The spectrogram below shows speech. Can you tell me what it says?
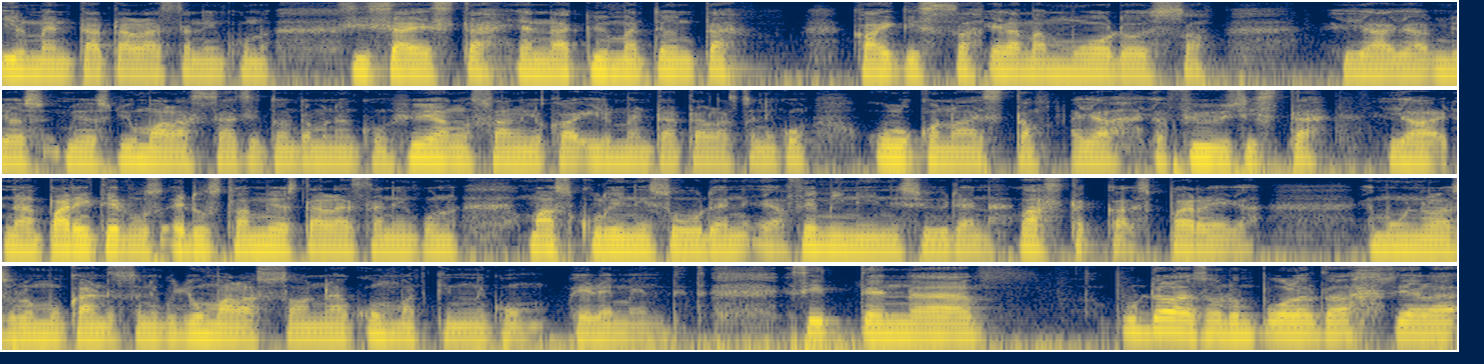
ilmentää tällaista niin kuin sisäistä ja näkymätöntä kaikissa elämän muodoissa ja, ja myös, myös Jumalassa. Ja sitten on tämmöinen kuin Hyangsang, joka ilmentää tällaista niin kuin ulkonaista ja, ja fyysistä. Ja nämä parit edustaa myös tällaista niin kuin maskuliinisuuden ja feminiinisyyden vastakkaispareja. Ja muunilaisuuden mukaan tässä niin kuin Jumalassa on nämä kummatkin niin kuin elementit. Sitten ää, buddhalaisuuden puolelta siellä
